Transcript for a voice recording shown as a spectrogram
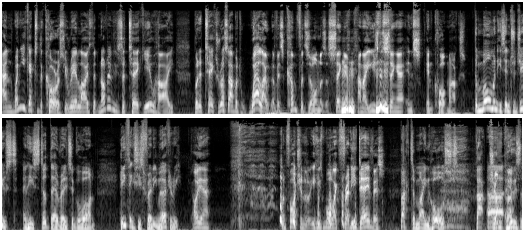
And when you get to the chorus, you realise that not only does it take you high, but it takes Russ Abbot well out of his comfort zone as a singer. and I use the singer in in quote marks. The moment he's introduced and he's stood there ready to go on, he thinks he's Freddie Mercury. Oh yeah. Unfortunately, he's more like Freddie Davies. Back to main host. That uh, jumper. who's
